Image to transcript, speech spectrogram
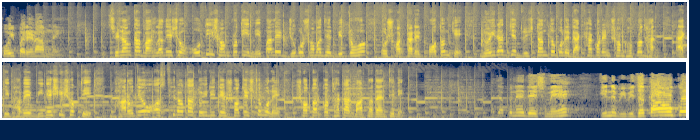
कोई परिणाम नहीं শ্রীলঙ্কা বাংলাদেশ ও অতি সম্প্রতি নেপালের যুব সমাজের বিদ্রোহ ও সরকারের পতনকে নৈরাজ্যের দৃষ্টান্ত বলে ব্যাখ্যা করেন সংঘ প্রধান একইভাবে বিদেশি শক্তি ভারতেও অস্থিরতা তৈরিতে সচেষ্ট বলে সতর্ক থাকার বার্তা দেন তিনি आज अपने देश में इन विविधताओं को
